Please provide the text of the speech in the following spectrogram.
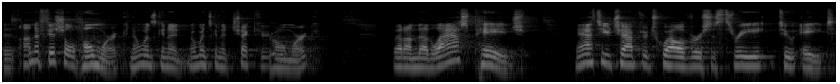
as unofficial homework. No one's gonna no one's gonna check your homework, but on the last page, Matthew chapter 12, verses 3 to 8.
